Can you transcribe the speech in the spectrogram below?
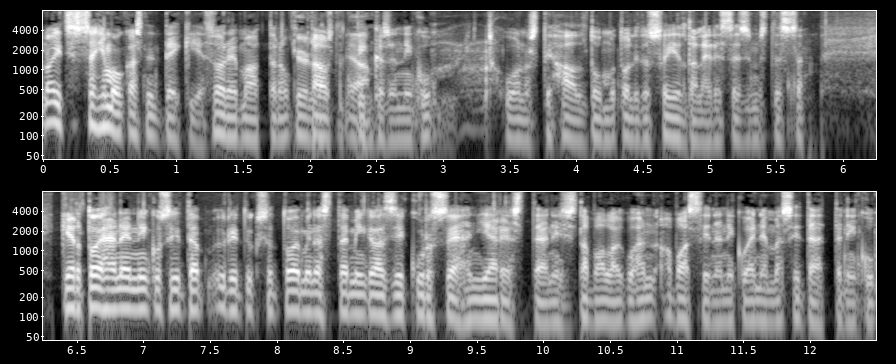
no itse asiassa himokastin tekijä, sori mä oon ottanut Kyllä, taustat joo. pikkasen niin kuin huonosti haltuun, mutta oli tuossa Iltalehdessä esimerkiksi tässä, kertoi hänen niin kuin siitä yrityksen toiminnasta ja minkälaisia kursseja hän järjestää, niin siis tavallaan kun hän avasi siinä niin kuin enemmän sitä, että niin kuin,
